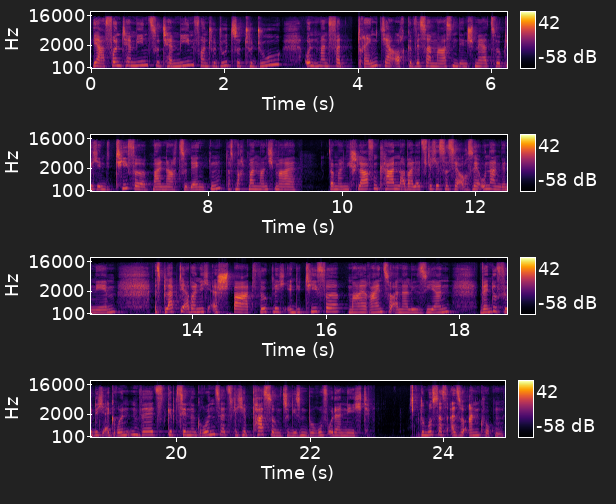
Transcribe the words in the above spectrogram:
ja, von Termin zu Termin, von To-Do zu To-Do und man verdrängt ja auch gewissermaßen den Schmerz wirklich in die Tiefe mal nachzudenken. Das macht man manchmal wenn man nicht schlafen kann, aber letztlich ist es ja auch sehr unangenehm. Es bleibt dir aber nicht erspart, wirklich in die Tiefe mal rein zu analysieren. Wenn du für dich ergründen willst, gibt es hier eine grundsätzliche Passung zu diesem Beruf oder nicht. Du musst das also angucken.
